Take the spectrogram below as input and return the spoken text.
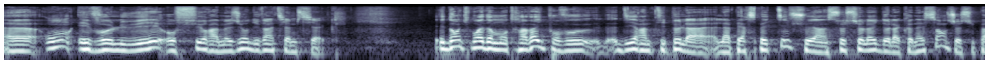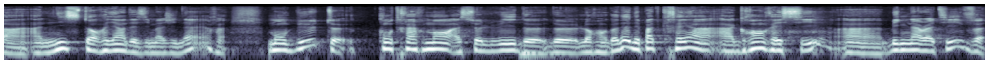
euh, ont évolué au fur et à mesure du XXe siècle. Et donc, moi, dans mon travail, pour vous dire un petit peu la, perspective, je suis un sociologue de la connaissance, je ne suis pas un, historien des imaginaires. Mon but, contrairement à celui de, Laurent Gonnet, n'est pas de créer un grand récit, un big narrative,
